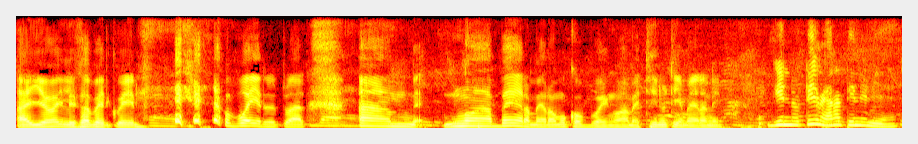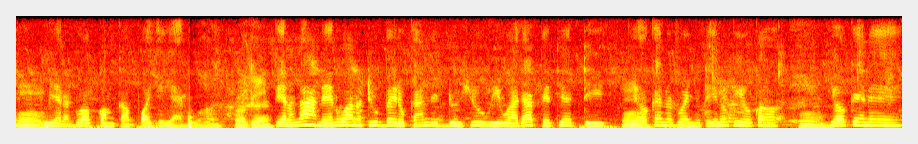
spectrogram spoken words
Ayo Elizabeth Queen. Eh. To um ko boy timera ni. Gino tini ni. Mm. Dwa kom ka poche ya dwa. Okay. Tiena na nen tu bedo kan ni du hu wi wada petia ti. Yo kan dwa nyu tino ki ko. Yo kene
